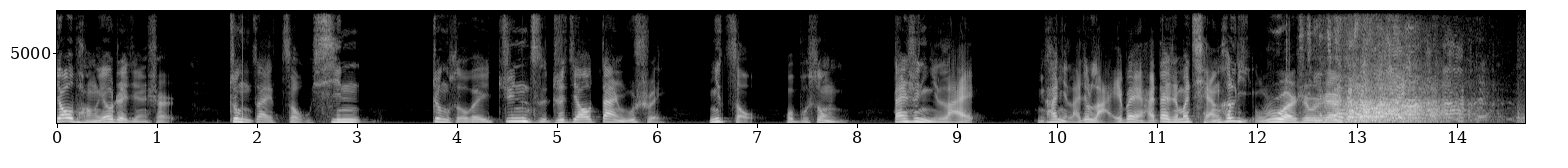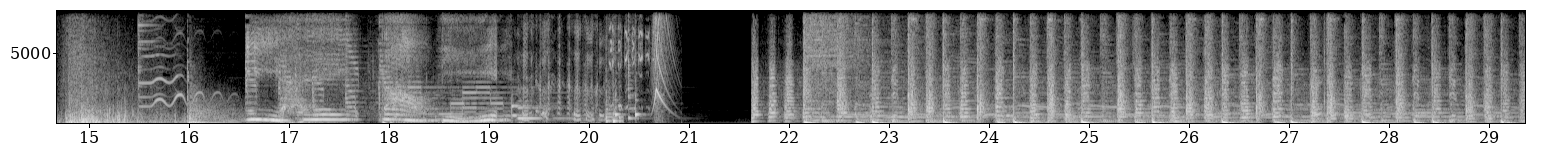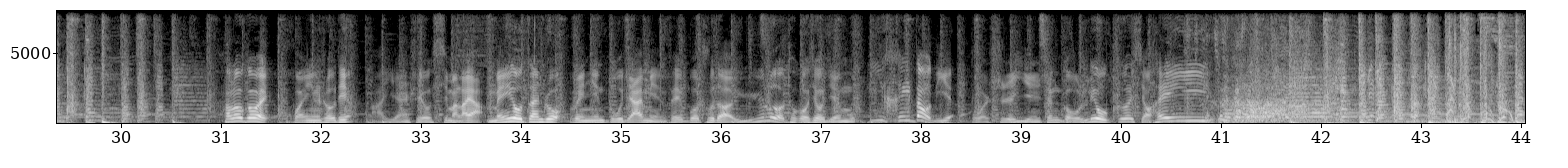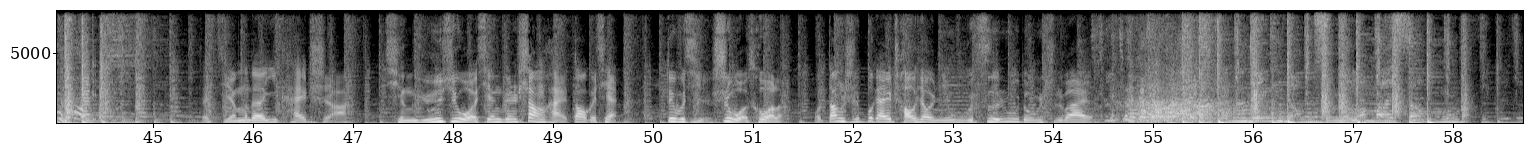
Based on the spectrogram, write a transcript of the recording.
交朋友这件事儿，重在走心。正所谓君子之交淡如水，你走我不送你，但是你来，你看你来就来呗，还带什么钱和礼物啊？是不是？各位，欢迎收听啊，依然是由喜马拉雅没有赞助为您独家免费播出的娱乐脱口秀节目《一黑到底》，我是隐身狗六哥小黑。在节目的一开始啊，请允许我先跟上海道个歉，对不起，是我错了，我当时不该嘲笑你五次入冬失败。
